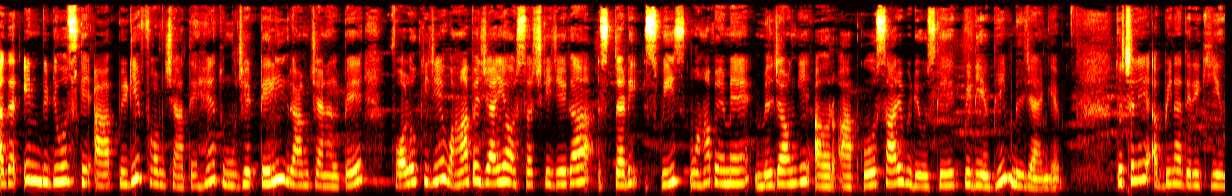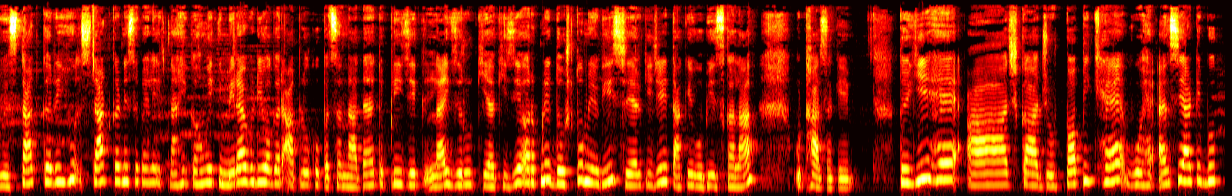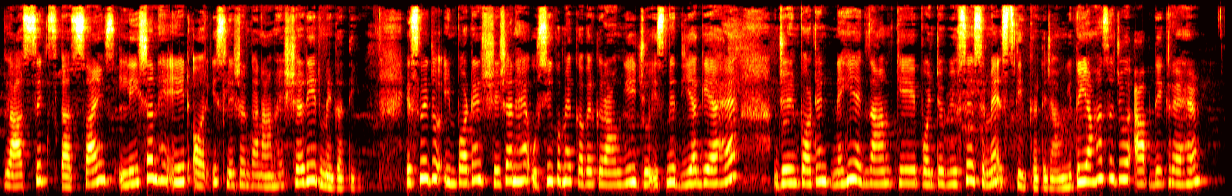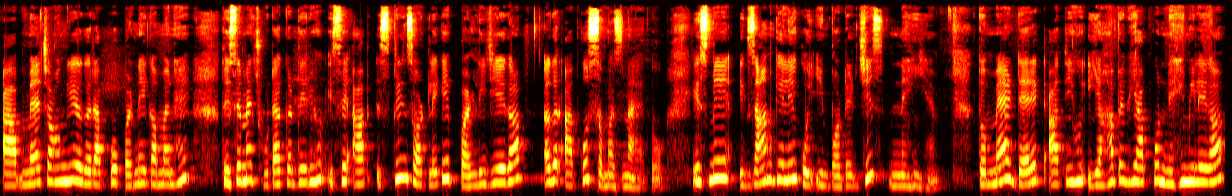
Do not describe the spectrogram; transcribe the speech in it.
अगर इन वीडियोस के आप पीडीएफ फॉर्म चाहते हैं तो मुझे टेलीग्राम चैनल पे फॉलो कीजिए, वहाँ पे जाइए और सर्च कीजिएगा स्टडी स्पीच वहाँ पे मैं मिल जाऊँगी और आपको सारे वीडियोस के पीडीएफ भी मिल जाएँगे। तो चलिए, अब बिना देरी किए हुए स्टार्ट कर रही हूँ। स्टार्ट करने से पहले इतना ही कहूँगी कि मेरा वीडियो अगर आप लोग को पसंद आता है तो प्लीज़ एक लाइक ज़रूर किया कीजिए और अपने दोस्तों में भी शेयर कीजिए, ताकि वो भी इसका लाभ उठा सके। तो ये है आज का जो टॉपिक है, वो है एनसीआरटी बुक क्लास सिक्स का साइंस लेसन है एट और इस लेसन का नाम है शरीर में गति। इसमें जो इंपॉर्टेंट सेशन है, उसी को मैं कवर कराऊँगी, जो इसमें दिया गया है, जो इंपॉर्टेंट नहीं एग्ज़ाम के पॉइंट ऑफ़ व्यू से मैं स्किप करते जाऊँगी। तो यहाँ से जो आप देख रहे हैं, आप, मैं चाहूँगी अगर आपको पढ़ने का मन है तो इसे मैं छोटा कर दे रही हूँ। इसे आप स्क्रीन लेके पढ़ लीजिएगा, अगर आपको समझना है तो। इसमें एग्ज़ाम के लिए कोई इंपॉर्टेंट चीज़ नहीं है। तो मैं डायरेक्ट आती हूँ, यहाँ पे भी आपको नहीं मिलेगा।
